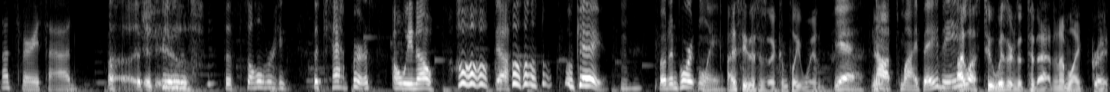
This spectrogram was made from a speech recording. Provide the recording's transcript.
that's very sad. Uh, the it shoes, is. the Sol Ring, the tappers. Oh, we know. Oh, Yeah. okay. But importantly, I see this as a complete win. yeah, not my baby. I lost two wizards to that, and I'm like, great.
